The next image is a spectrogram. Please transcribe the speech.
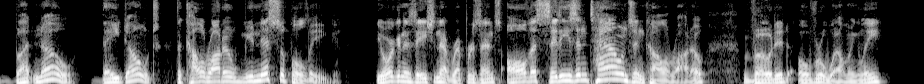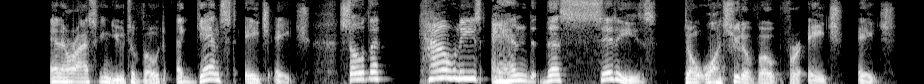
But no, they don't. The Colorado Municipal League, the organization that represents all the cities and towns in Colorado, voted overwhelmingly and are asking you to vote against HH. So the counties and the cities don't want you to vote for HH.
